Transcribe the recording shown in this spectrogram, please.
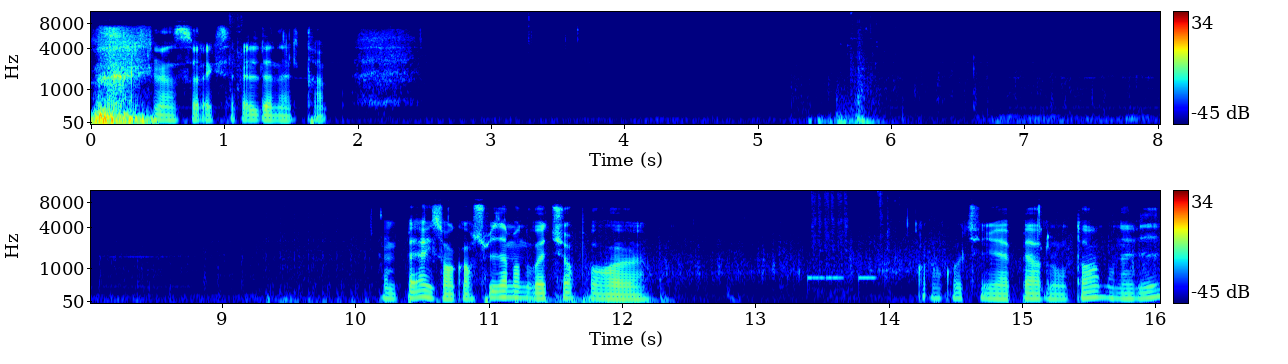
Un seul qui s'appelle Donald Trump. Mon père, ils ont encore suffisamment de voitures pour euh, continue à perdre longtemps, à mon avis.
